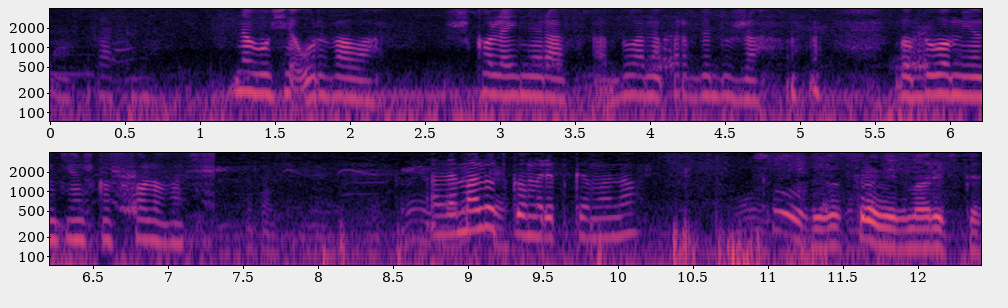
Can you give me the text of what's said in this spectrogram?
Masakra. Znowu się urwała. Już kolejny raz, a była naprawdę duża, bo było mi ją ciężko scholować. Ale malutką rybkę ma, no. Kurde, za skromiec ma rybkę.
